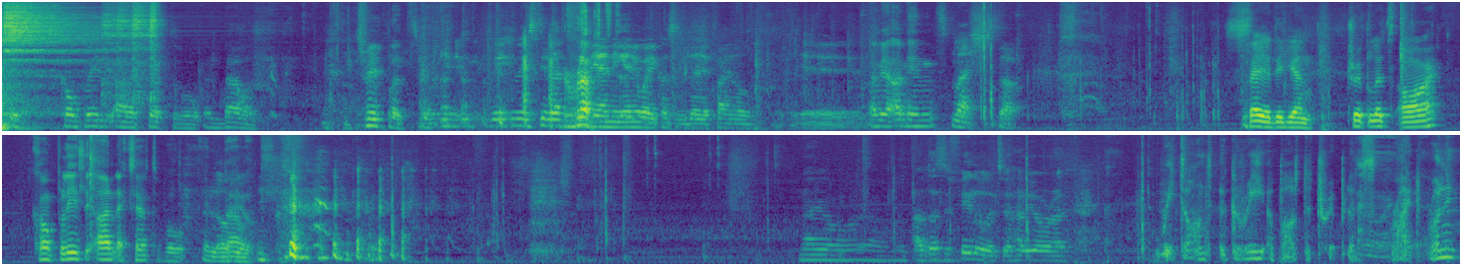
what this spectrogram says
is completely unacceptable and ballad. Triplets. with- We, we still have to do the ending anyway because of the final uh, I mean, I mean, splash stuff. Say it again. Triplets are. completely unacceptable in Love ballad. Now you're, uh, How does it feel Uli, to have your? Uh, We don't agree about the triplets, right, Ronnie?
